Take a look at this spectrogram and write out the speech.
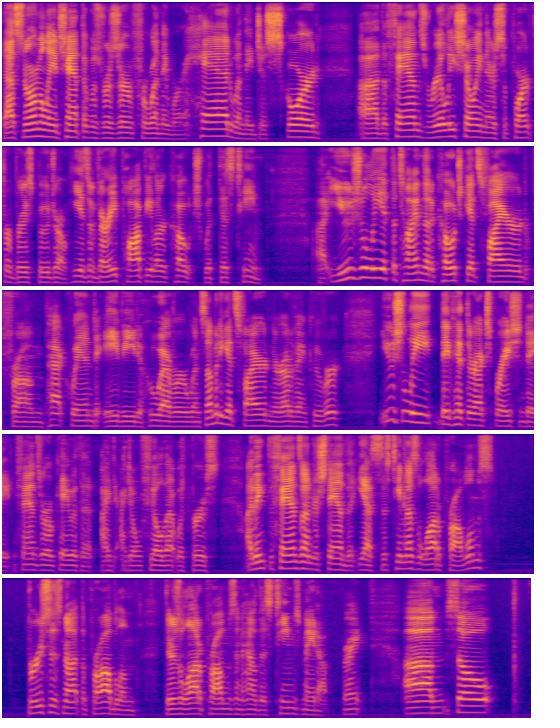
That's normally a chant that was reserved for when they were ahead, when they just scored. Uh, the fans really showing their support for Bruce Boudreau. He is a very popular coach with this team. Uh, usually, at the time that a coach gets fired from Pat Quinn to AV to whoever, when somebody gets fired and they're out of Vancouver, usually they've hit their expiration date and fans are okay with it. I, I don't feel that with Bruce. I think the fans understand that, yes, this team has a lot of problems. Bruce is not the problem. There's a lot of problems in how this team's made up, right? Um, so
